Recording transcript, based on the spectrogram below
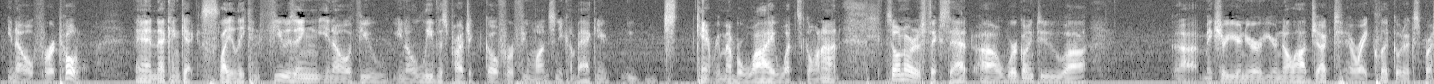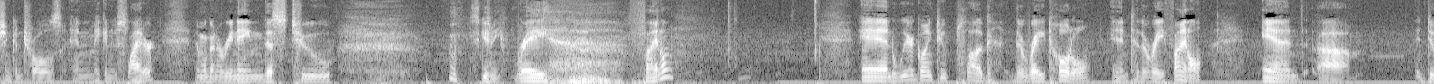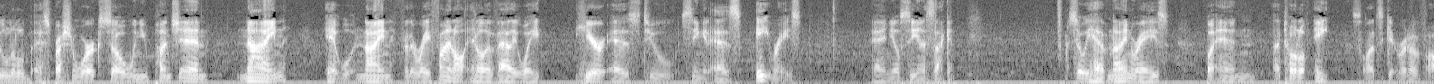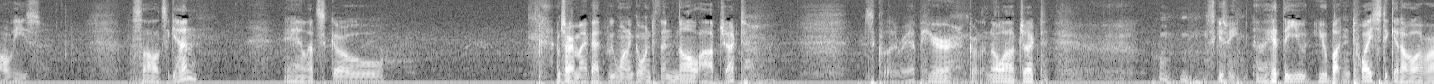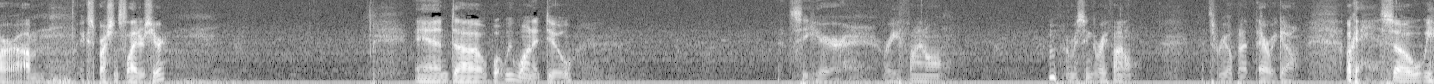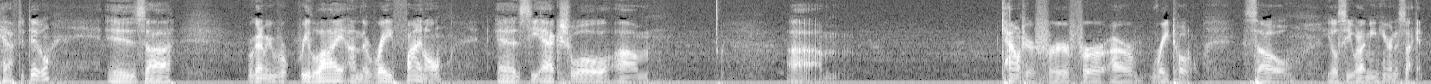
you know, for a total. And that can get slightly confusing, you know, if you, you know, leave this project go for a few months and you come back and you, you just can't remember why, what's going on. So in order to fix that, uh, we're going to uh, uh, make sure you're in your, your null object, right click, go to expression controls and make a new slider. And we're going to rename this to, excuse me, ray final. And we're going to plug the ray total into the ray final and um, do a little expression work. So when you punch in 9, it will, 9 for the ray final, it'll evaluate here as to seeing it as 8 rays. And you'll see in a second. So we have 9 rays, but in a total of 8. So let's get rid of all these solids again. And let's go... I'm sorry, my bad. We want to go into the null object. Let's close right up here. Go to the null object. Excuse me. Uh, hit the U, U button twice to get all of our um, expression sliders here. And uh, what we want to do, let's see here, ray final. Hmm, we're missing the ray final. Let's reopen it. There we go. Okay, so what we have to do is uh, we're going to re rely on the ray final as the actual um, um, counter for, for our ray total. So you'll see what I mean here in a second.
